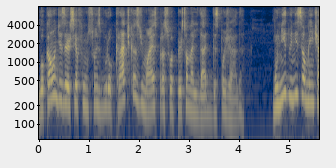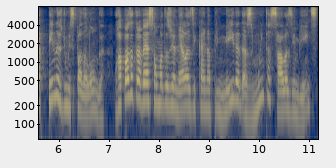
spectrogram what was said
local onde exercia funções burocráticas demais para sua personalidade despojada. Munido inicialmente apenas de uma espada longa, o rapaz atravessa uma das janelas e cai na primeira das muitas salas e ambientes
